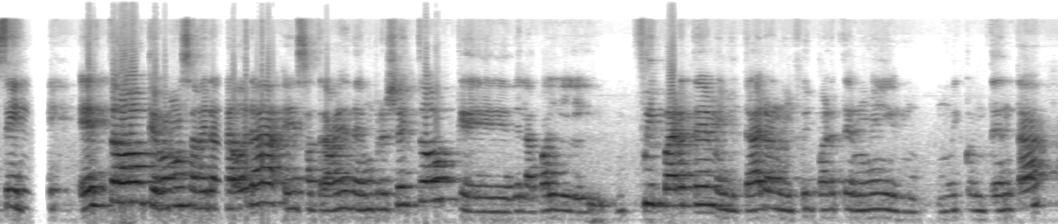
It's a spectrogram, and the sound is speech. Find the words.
Sí, esto que vamos a ver ahora es a través de un proyecto que, de la cual fui parte, me invitaron y fui parte muy, muy contenta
